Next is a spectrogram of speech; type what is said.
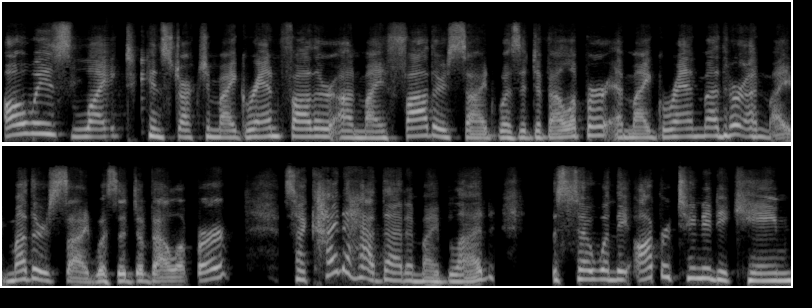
always liked construction. My grandfather on my father's side was a developer, and my grandmother on my mother's side was a developer. So I kind of had that in my blood. So when the opportunity came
